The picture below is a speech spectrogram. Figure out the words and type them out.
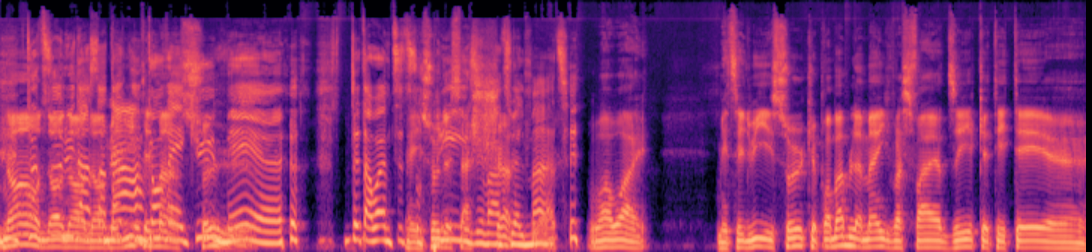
Non, tout ça, non, lui, non, dans non, tellement convaincu, sûr. mais euh, peut-être avoir une petite Bien sûr de surprise sa shot, éventuellement. sais. Ouais, ouais. Mais tu sais, lui, il est sûr que probablement il va se faire dire que t'étais. Euh,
